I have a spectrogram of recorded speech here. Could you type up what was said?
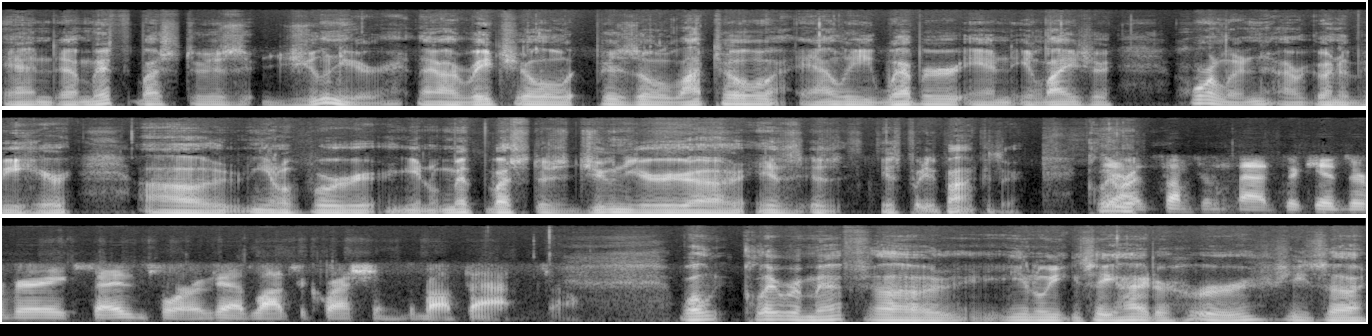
and uh, Mythbusters Junior. Uh, Rachel Pizzolato, Allie Weber, and Elijah Horland are going to be here. Uh, you know, for you know, MythBusters Junior uh, is is is pretty popular. Yeah, it's something that the kids are very excited for. We've had lots of questions about that. So. Well, Clara Myth, uh, you know, you can say hi to her. She's, uh,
